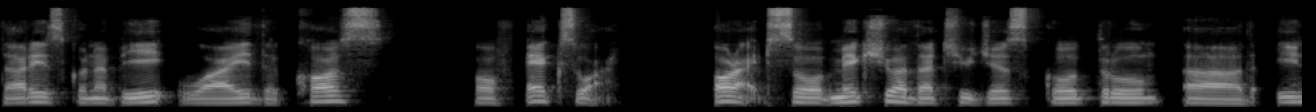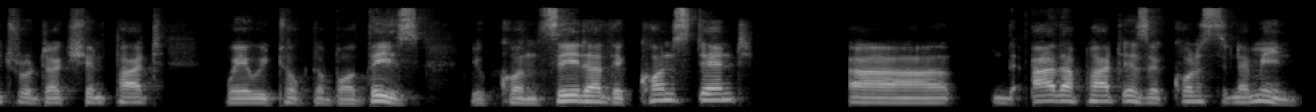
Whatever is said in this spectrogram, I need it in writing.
that is going to be y the cos of xy. All right, so make sure that you just go through uh, the introduction part where we talked about this. You consider the constant, uh, the other part is a constant, I mean.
